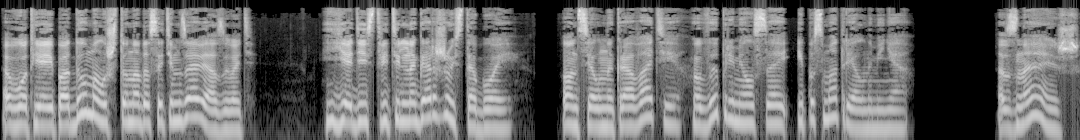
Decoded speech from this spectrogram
Вот я и подумал, что надо с этим завязывать. Я действительно горжусь тобой. Он сел на кровати, выпрямился и посмотрел на меня. Знаешь,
